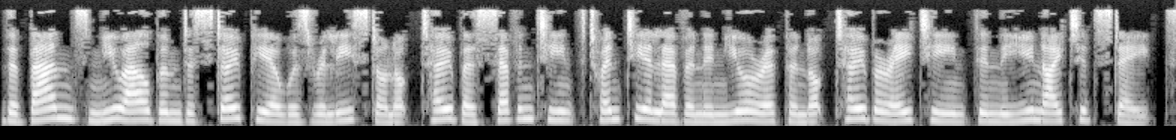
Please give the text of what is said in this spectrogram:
The band's new album Dystopia was released on October 17, 2011 in Europe and October 18 in the United States.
